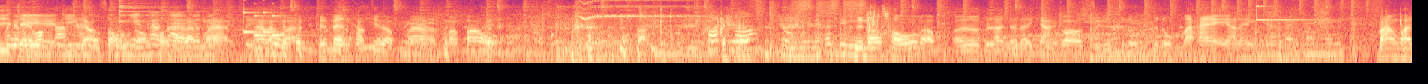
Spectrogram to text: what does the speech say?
ดีเจจีเก้าสองน้องเขาน่ารักมากน่ารักมากเป็นแฟนคลับที่แบบมามาเฝ้าฮอตเนาะคือน้องเขาแบบเออเวลาจัดรายการก็ซื้อขนมขนมมาให้อะไรอย่างเงี้ย บางวัน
